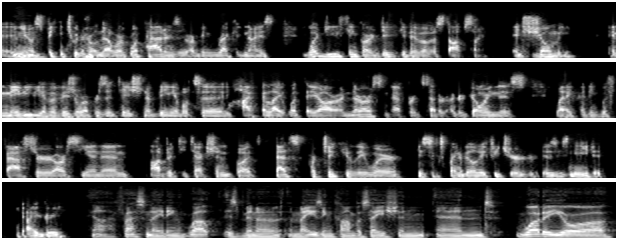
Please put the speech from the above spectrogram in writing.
mm-hmm. you know, mm-hmm. speaking to a neural network, what patterns are being recognized? What do you think are indicative of a stop sign? And show mm-hmm. me. And maybe you have a visual representation of being able to highlight what they are. And there are some efforts that are undergoing this, like I think with faster RCNN object detection, but that's particularly where this explainability feature is, is needed. I agree. Yeah, fascinating. Well, it's been an amazing conversation. And what are your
